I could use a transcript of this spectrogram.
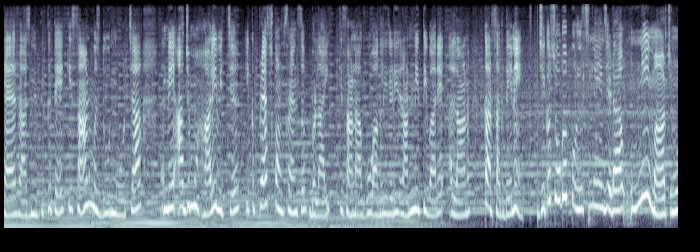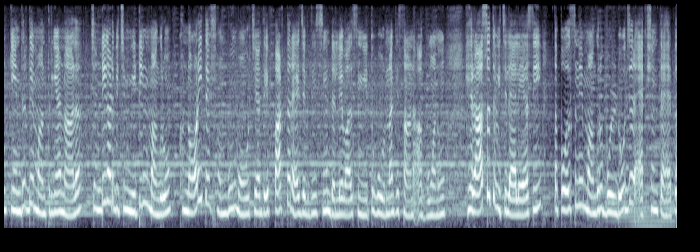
ਗੈਰ ਰਾਜਨੀਤਿਕ ਤੇ ਕਿਸਾਨ ਮਜ਼ਦੂਰ ਮੋਰਚਾ ਨੇ ਅੱਜ ਮੁਹਾਲੀ ਵਿੱਚ ਇੱਕ ਪ੍ਰੈਸ ਕਾਨਫਰੰਸ ਬੁਲਾਈ। ਕਿਸਾਨ ਆਗੂ ਅਗਲੀ ਜਿਹੜੀ ਰਣਨੀਤੀ ਬਾਰੇ ਐਲਾਨ ਕਰ ਸਕਦੇ ਨੇ। ਜ਼ਿਕਰਯੋਗ ਪੁਲਿਸ ਨੇ ਜਿਹੜਾ 19 ਮਾਰਚ ਨੂੰ ਕੇਂਦਰ ਦੇ ਮੰਤਰੀਆਂ ਨਾਲ ਚੰਡੀਗੜ੍ਹ ਵਿੱਚ ਮੀਟਿੰਗ ਮੰਗਰੋਂ ਖਨੌਰੀ ਤੇ ਸ਼ੰਭੂ ਮੋਰਚਿਆਂ ਤੇ ਪਰਤ ਰਹੇ ਜਗਜੀਤ ਸਿੰਘ ਡੱਲੇਵਾਲ ਸਮੇਤ ਹੋਰਨਾਂ ਕਿਸਾਨ ਆਗੂਆਂ ਨੂੰ ਹਿਰਾਸਤ ਵਿੱਚ ਲੈ ਲਿਆ ਸੀ। ਤਾਂ ਪੁਲਿਸ ਨੇ ਮੰਗਰੋਂ ਬੁਲਡੋਜ਼ਰ ਐਕਸ਼ਨ ਤਹਿਤ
